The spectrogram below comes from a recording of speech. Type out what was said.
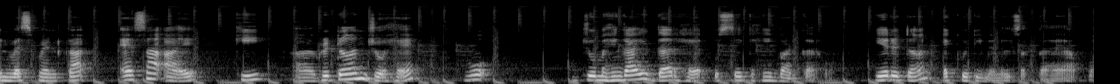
इन्वेस्टमेंट का ऐसा आए कि रिटर्न जो है, वो, जो महँगाई दर है, उससे कहीं बढ़कर हो। ये रिटर्न इक्विटी में मिल सकता है आपको।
